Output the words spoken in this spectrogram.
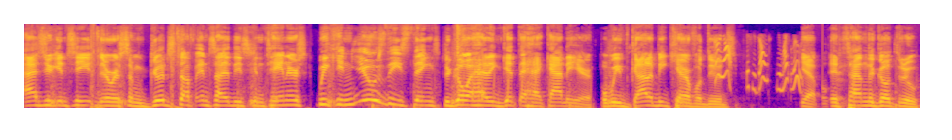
As you can see, there is some good stuff inside these containers. We can use these things to go ahead and get the heck out of here. But we've got to be careful, dudes. Yep, it's time to go through.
